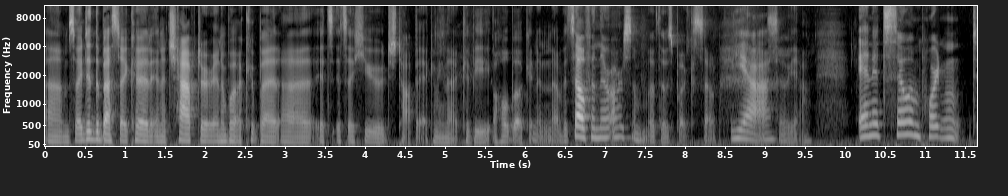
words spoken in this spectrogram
um, so I did the best I could in a chapter in a book, but uh, it's it's a huge topic. I mean, that could be a whole book in and of itself, and there are some of those books. So yeah, so yeah, and it's so important.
